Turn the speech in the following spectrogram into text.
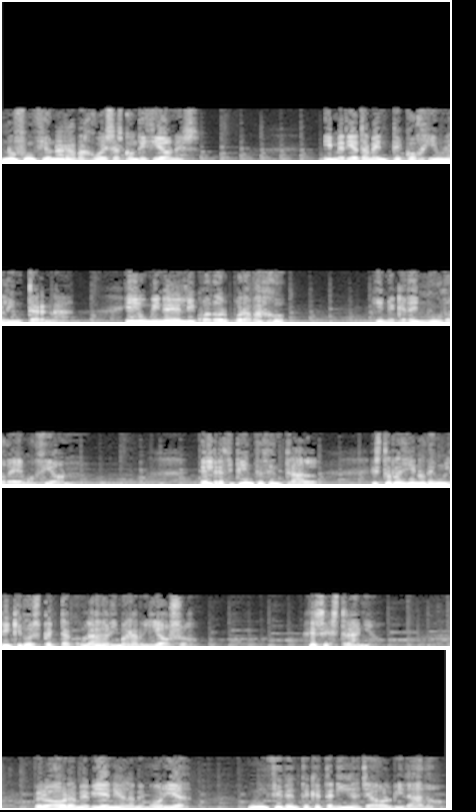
no funcionara bajo esas condiciones. Inmediatamente cogí una linterna, iluminé el licuador por abajo y me quedé mudo de emoción. El recipiente central estaba lleno de un líquido espectacular y maravilloso. Es extraño, pero ahora me viene a la memoria un incidente que tenía ya olvidado.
